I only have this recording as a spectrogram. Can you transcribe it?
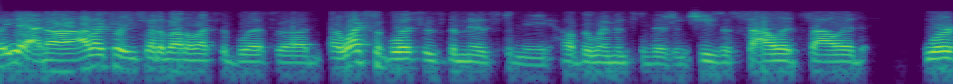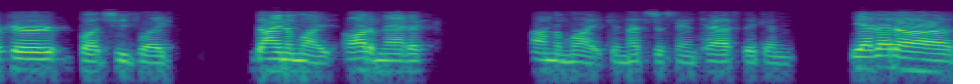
But yeah, no, I like what you said about Alexa Bliss. Uh, Alexa Bliss is the Miz to me of the women's division. She's a solid, solid worker, but she's like dynamite, automatic on the mic, and that's just fantastic. And yeah, that uh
